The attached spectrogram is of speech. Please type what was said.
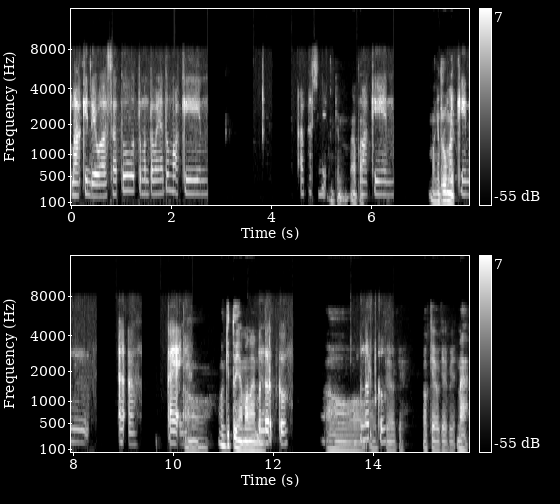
Makin dewasa tuh teman-temannya tuh makin apa sih? Mungkin apa? Makin Makin rumit. makin eh eh, kayaknya Oh, oh gitu ya malah. menurutku. Oh, menurutku. Oke oke oke oke oke. Nah,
